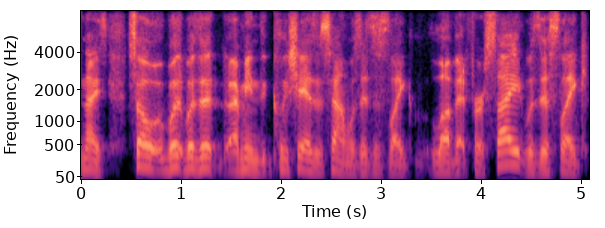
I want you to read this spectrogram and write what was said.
Nice. So wa- was it? I mean, cliche as it sounds, was it just like love at first sight? Was this like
